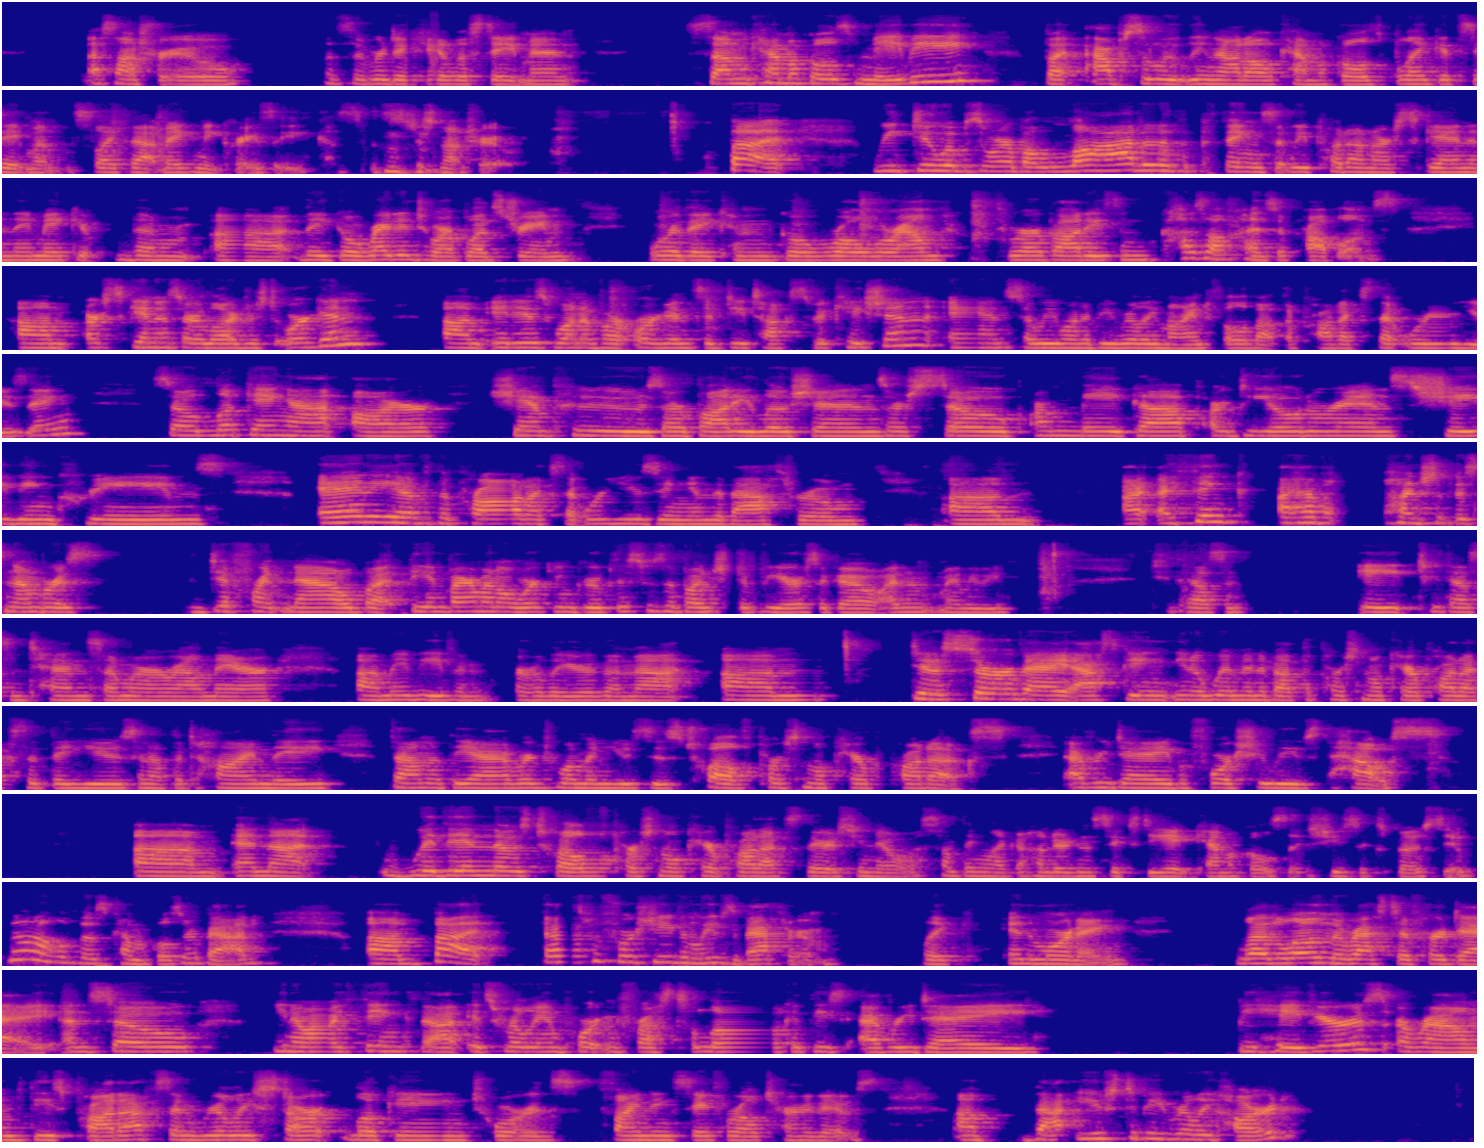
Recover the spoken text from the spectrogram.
That's not true. That's a ridiculous statement. Some chemicals, maybe, but absolutely not all chemicals. Blanket statements like that make me crazy because it's just not true. But we do absorb a lot of the things that we put on our skin and they make it them uh, they go right into our bloodstream where they can go roll around through our bodies and cause all kinds of problems um, our skin is our largest organ um, it is one of our organs of detoxification and so we want to be really mindful about the products that we're using so looking at our shampoos our body lotions our soap our makeup our deodorants shaving creams any of the products that we're using in the bathroom. Um, I, I, think I have a hunch that this number is different now, but the Environmental Working Group, this was a bunch of years ago, I don't maybe 2008, 2010, somewhere around there, uh, maybe even earlier than that. Um, did a survey asking you know women about the personal care products that they use and at the time they found that the average woman uses 12 personal care products every day before she leaves the house um, and that within those 12 personal care products there's you know something like 168 chemicals that she's exposed to not all of those chemicals are bad um, but that's before she even leaves the bathroom like in the morning let alone the rest of her day and so you know i think that it's really important for us to look at these everyday behaviors around these products and really start looking towards finding safer alternatives um, that used to be really hard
